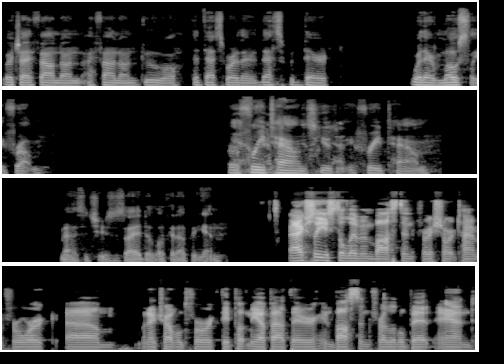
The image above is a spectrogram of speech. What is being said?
which I found on I found on Google that that's where they're that's what they're where they're mostly from. Or Yeah, I'm gonna have to Freetown, excuse me, Freetown, Massachusetts. I had to look it up again. I actually used to live in Boston for a short time for work. Um, when I traveled for work, they put me up out there in Boston for a little bit, and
